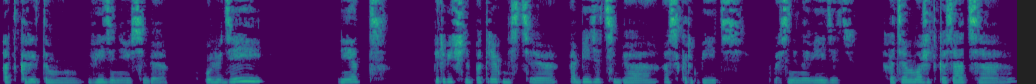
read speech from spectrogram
открытому видению себя. У людей нет первичной потребности обидеть себя, оскорбить, возненавидеть. Хотя может казаться,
